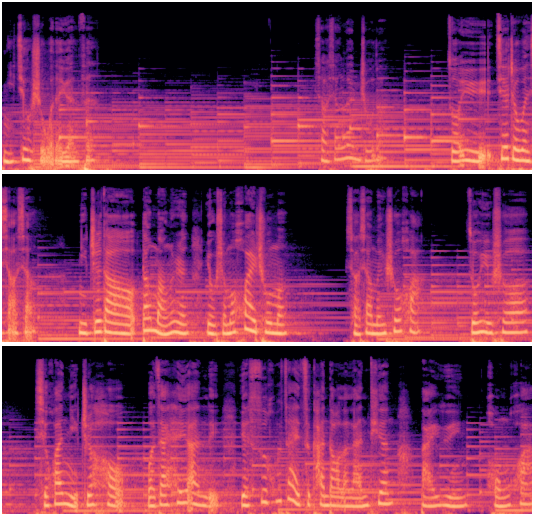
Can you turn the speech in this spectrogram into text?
你就是我的缘分。”小象愣住了。左宇接着问小象：“你知道当盲人有什么坏处吗？”小象没说话。左宇说：“喜欢你之后。”我在黑暗里，也似乎再次看到了蓝天、白云、红花、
